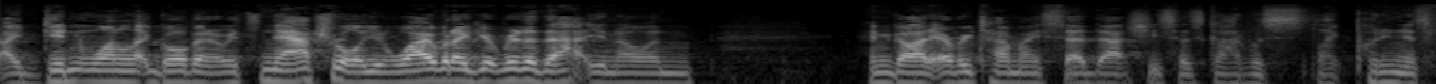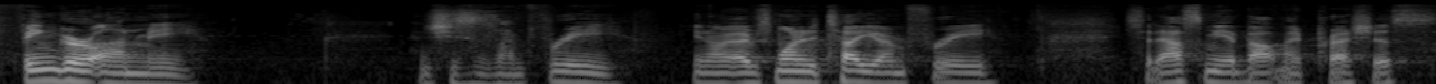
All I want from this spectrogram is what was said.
I didn't want to let go of it. It's natural. You know, why would I get rid of that? You know, and and God, every time I said that, she says, God was like putting his finger on me. And she says, I'm free. You know, I just wanted to tell you I'm free. She said, Ask me about my precious.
